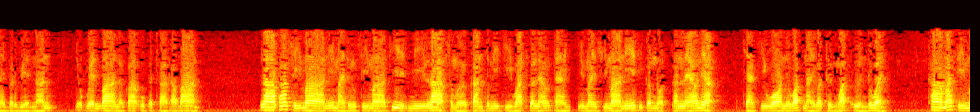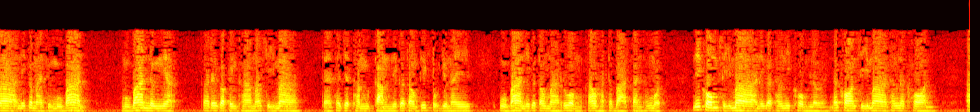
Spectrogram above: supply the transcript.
ในบริเวณนั้น ยกเว้นบ้านแล้วก็อุปจาระบ้าน ลาภสีมานี้หมายถึงสีมาที่มีลาบเสมอกันจะมีกี่วัดก็แล้ว แต่อยู่ในสีมานี้ที่กำหนดกันแล้วเนี่ยแจกจีวรในวัดไหนก็ถึงวัดอื่นด้วย คามาสีมานี้ก็หมายถึงหมู่บ้าน หมู่บ้านหนึ่งเนี่ย ก็เรียกว่าเป็นคามาสีมา แต่ถ้าจะทำกรรมนี่ก็ต้องพิกษุอยู่ในหมู่บ้านนี้ก็ต้องมาร่วมเข้าหัตถบาตกันทั้งหมด นิคมสีมาอันนี้ก็ทั้งนิคมเลย นครสีมาทั้งนครอ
